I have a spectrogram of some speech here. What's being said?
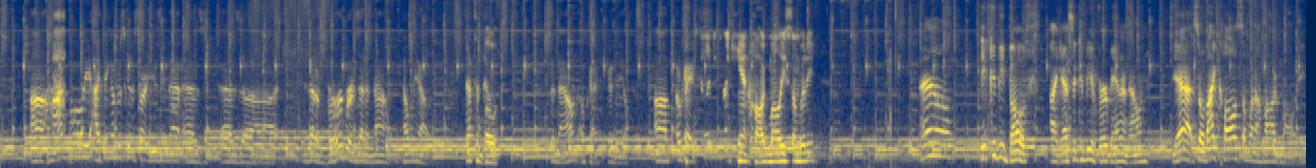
Uh, hot molly, I think I'm just gonna start using that as as uh, is that a verb or is that a noun? Help me out. That's a no. Both. It's a noun. Okay, good deal. Um, okay, I can't hog molly somebody. Well, it could be both. I guess it could be a verb and a noun. yeah. So if I call someone a hog molly,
